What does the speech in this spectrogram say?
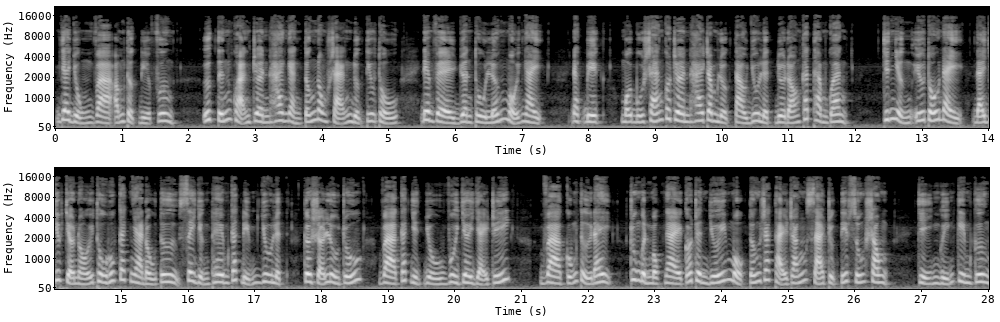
gia dụng và ẩm thực địa phương. Ước tính khoảng trên 2.000 tấn nông sản được tiêu thụ, đem về doanh thu lớn mỗi ngày. Đặc biệt, mỗi buổi sáng có trên 200 lượt tàu du lịch đưa đón khách tham quan. Chính những yếu tố này đã giúp chợ nổi thu hút các nhà đầu tư xây dựng thêm các điểm du lịch, cơ sở lưu trú và các dịch vụ vui chơi giải trí. Và cũng từ đây, trung bình một ngày có trên dưới một tấn rác thải rắn xả trực tiếp xuống sông. Chị Nguyễn Kim Cương,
